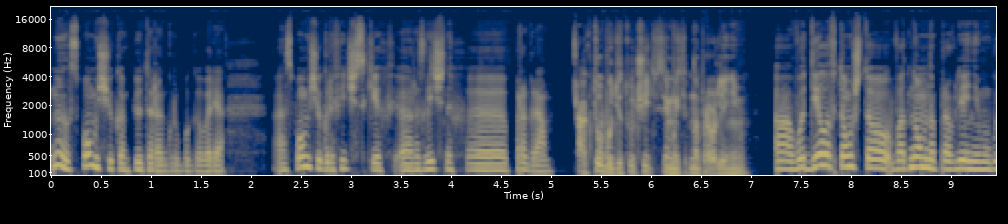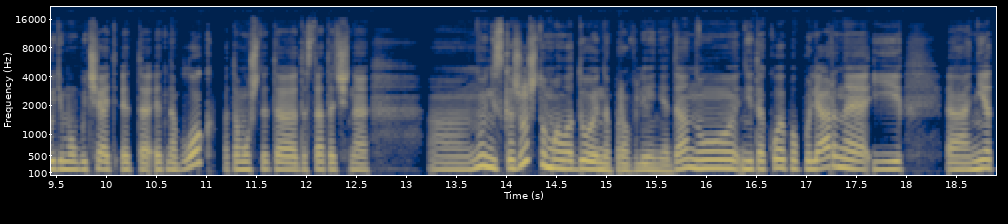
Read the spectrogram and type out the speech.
ну, с помощью компьютера, грубо говоря, а с помощью графических э, различных э, программ. А кто будет учить всем этим направлениям? А вот дело в том, что в одном направлении мы будем обучать это этноблог, потому что это достаточно ну, не скажу, что молодое направление, да, но не такое популярное, и а, нет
